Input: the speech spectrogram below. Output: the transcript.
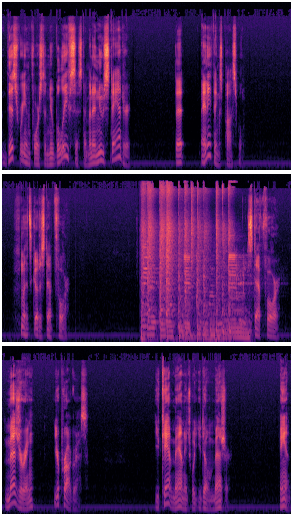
this reinforced a new belief system and a new standard that anything's possible. Let's go to step four. Step four measuring your progress. You can't manage what you don't measure. And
